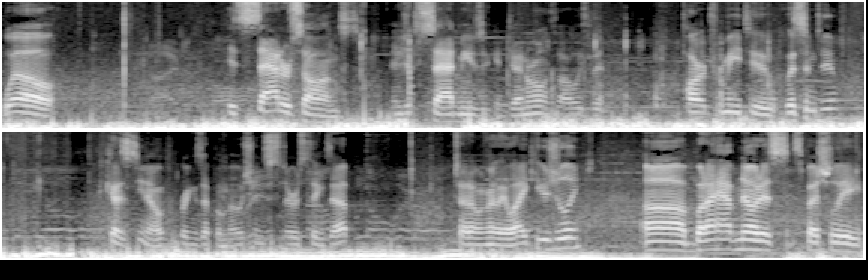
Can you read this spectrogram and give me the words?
Well, his sadder songs and just sad music in general has always been hard for me to listen to because you know it brings up emotions, stirs things up, which I don't really like usually. Uh, but I have noticed, especially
